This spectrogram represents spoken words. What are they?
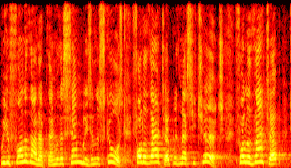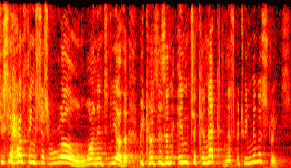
We can follow that up then with assemblies in the schools. Follow that up with Messy Church. Follow that up. Do you see how things just roll one into the other? Because there's an interconnectedness between ministries.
